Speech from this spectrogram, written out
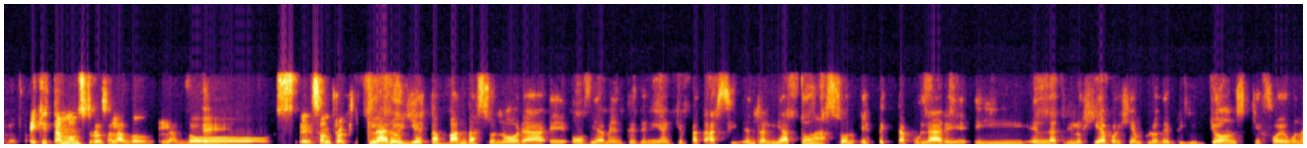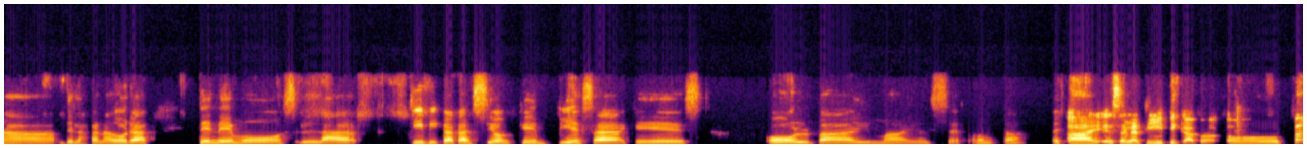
los dos. Es que están monstruosas las dos, las dos eh, soundtracks. Claro, y estas bandas sonoras eh, obviamente tenían que empatar, sí, en realidad todas son espectaculares y en la trilogía, por ejemplo, de Bridget Jones, que fue una de las ganadoras, tenemos la típica canción que empieza, que es All by Myself. ¿Dónde está? Ay, esa es la típica. Oh, by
